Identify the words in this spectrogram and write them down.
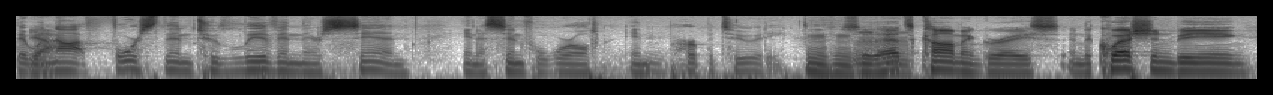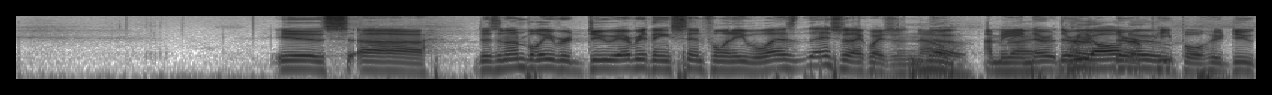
that yeah. would not force them to live in their sin in a sinful world in mm-hmm. perpetuity. Mm-hmm. So mm-hmm. that's common grace. And the question being is uh, does an unbeliever do everything sinful and evil? The answer to that question is no. no I mean, right. there, there, are, there are people who do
